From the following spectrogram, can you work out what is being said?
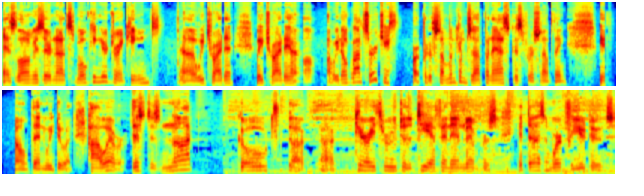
as long as they're not smoking or drinking. Uh, we try to we try to we don't go out searching for it, but if someone comes up and asks us for something, you know, then we do it. However, this does not go uh, uh, carry through to the TFNN members. It doesn't work for you dudes.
